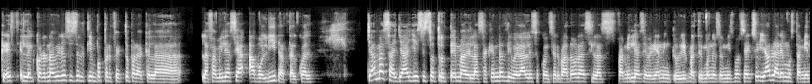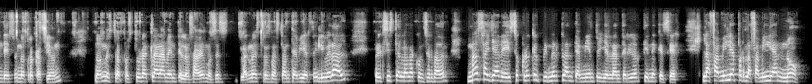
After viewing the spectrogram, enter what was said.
que el coronavirus es el tiempo perfecto para que la, la familia sea abolida tal cual. Ya más allá, y ese es otro tema de las agendas liberales o conservadoras, y las familias deberían incluir matrimonios del mismo sexo, y hablaremos también de eso en otra ocasión, ¿no? Nuestra postura claramente lo sabemos, es, la nuestra es bastante abierta y liberal, pero existe el ala conservador. Más allá de eso, creo que el primer planteamiento y el anterior tiene que ser, la familia por la familia no,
